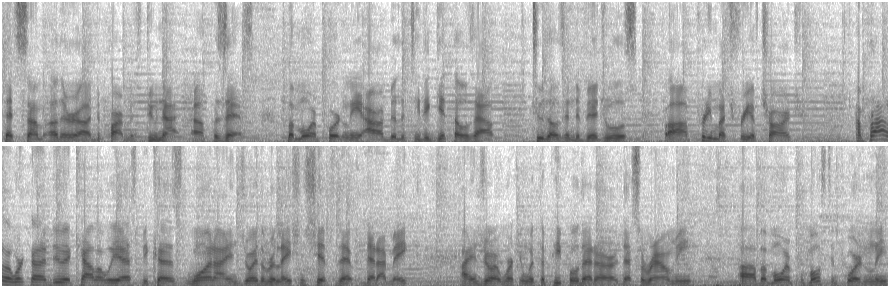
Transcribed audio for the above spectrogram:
that some other uh, departments do not possess. But more importantly, our ability to get those out to those individuals pretty much free of charge. I'm proud of the work that I do at Cal OES because one, I enjoy the relationships that, that I make. I enjoy working with the people that are that surround me. Uh, but more, most importantly,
